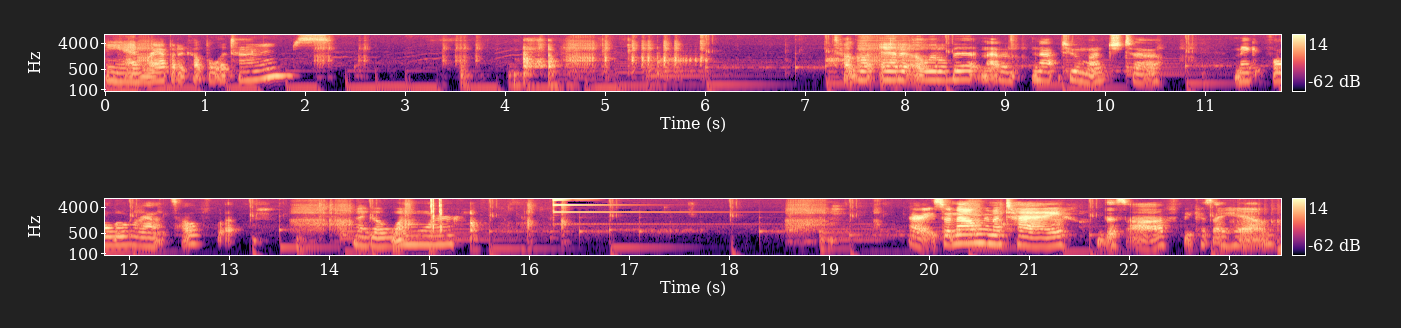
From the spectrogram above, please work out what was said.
and wrap it a couple of times. Tug at it a little bit, not, a, not too much to make it fold over on itself, but I'm gonna go one more. All right, so now I'm gonna tie this off because I have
